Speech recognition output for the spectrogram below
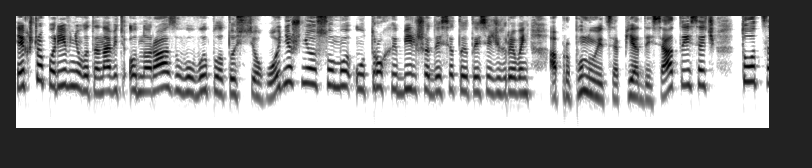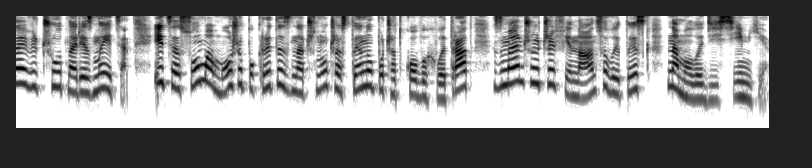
якщо порівнювати навіть одноразову виплату з сьогоднішньою сумою у трохи більше 10 тисяч гривень, а пропонується 50 тисяч, то це відчутна різниця. І ця сума може покрити значну частину початкових витрат, зменшуючи фінансовий тиск на молоді сім'ї.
